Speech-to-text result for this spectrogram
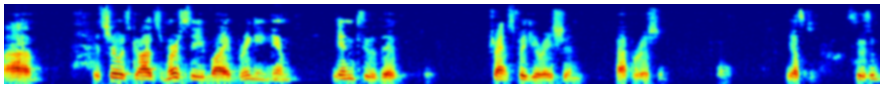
Uh, it shows God's mercy by bringing him into the transfiguration apparition. Yes, Susan?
